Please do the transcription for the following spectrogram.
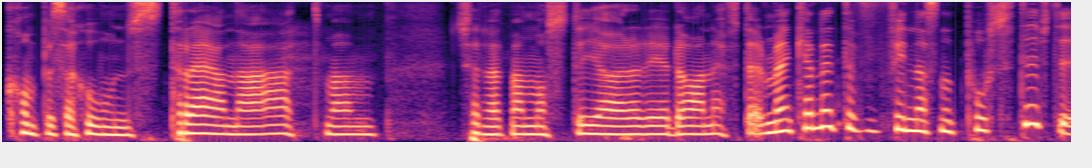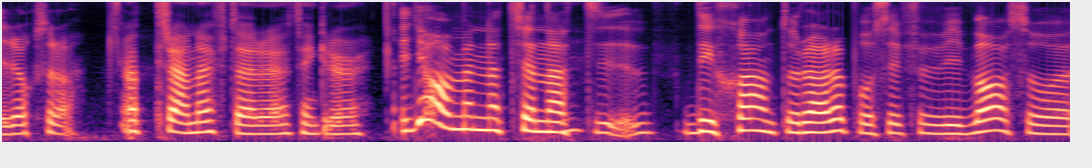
kompensationsträna. Att man känner att man måste göra det dagen efter. Men kan det inte finnas något positivt i det också då? Att träna efter, tänker du? Ja, men att känna Mm. att det är skönt att röra på sig. För vi var, så,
